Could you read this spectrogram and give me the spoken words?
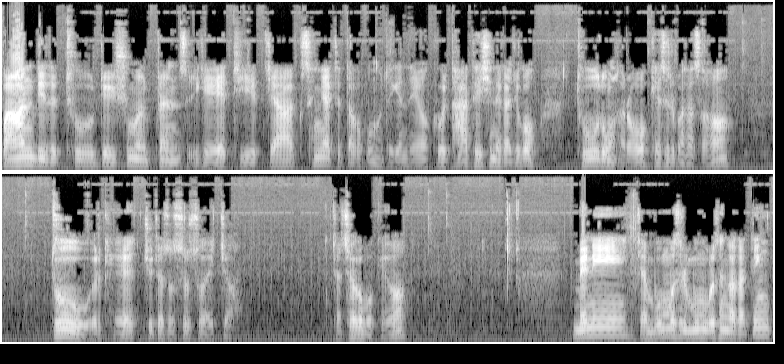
bonded to the human friends 이게 뒤에 쫙 생략됐다고 보면 되겠네요. 그걸 다 대신해 가지고 do 동사로 get을 받아서 do 이렇게 줄여서 쓸 수가 있죠. 자 적어볼게요. many 자 무엇을 무엇으로 생각하다 think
